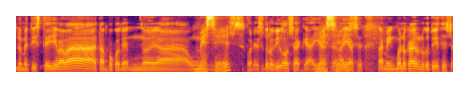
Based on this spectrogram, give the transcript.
lo metiste, llevaba tampoco. de- no era un. Meses. Por eso te lo digo, o sea, que Meses. hay- también, bueno, claro, lo que tú dices,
